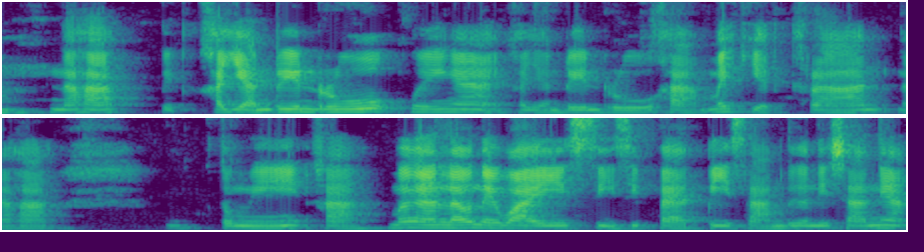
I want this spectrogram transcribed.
ำนะคะขยันเรียนรู้พูดง่ายขยันเรียนรู้ค่ะ ไม่เกียจคร้านนะคะ ตรงนี้ค่ะ เมื่องั้นแล้วในวัย 48 ปี 3 เดือนดิฉันเนี่ย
